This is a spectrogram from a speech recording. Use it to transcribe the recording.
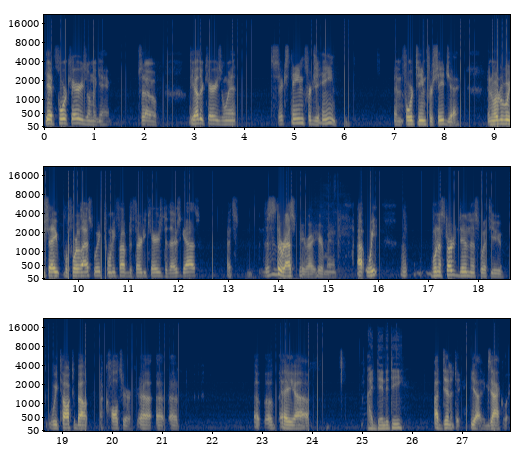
He had four carries on the game. So the other carries went 16 for Jahiem and 14 for CJ. And what did we say before last week? 25 to 30 carries to those guys? That's this is the recipe right here, man. Uh, we when I started doing this with you, we talked about a culture, uh, a, a, a, a, a uh, Identity. identity. Yeah, exactly.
